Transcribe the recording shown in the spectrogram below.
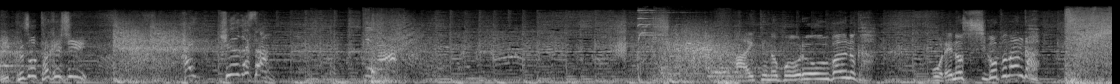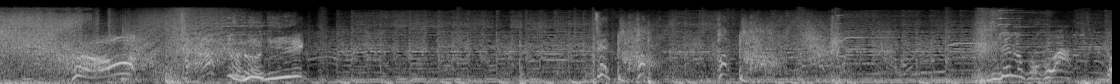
行くぞたけし。はい日向さん。相手のボールを奪うのが俺の仕事なんだ。はあ何？でもここは突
